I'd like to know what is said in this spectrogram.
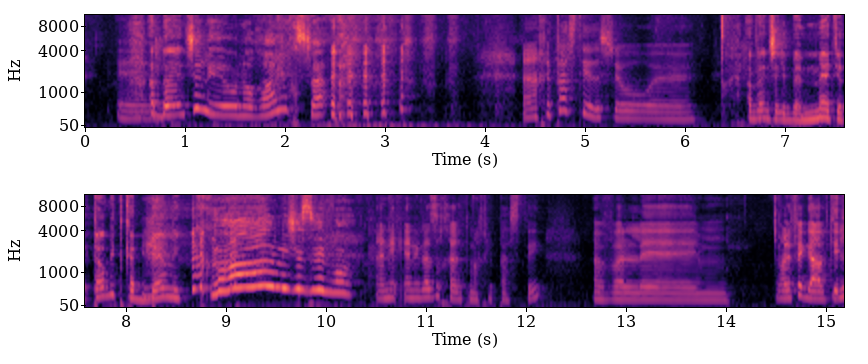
אה, הבן שלי הוא נורא מוכשר. אה, חיפשתי איזשהו... אה, הבן שלי באמת יותר מתקדם מכל מי שסביבו. אני אני לא זוכרת מה חיפשתי, אבל אה, א', הגבתי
